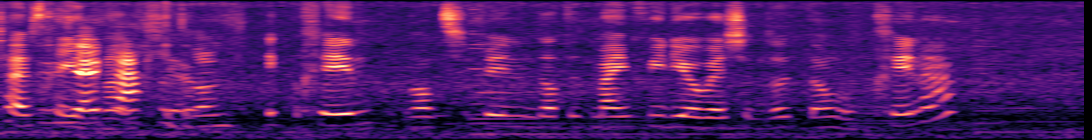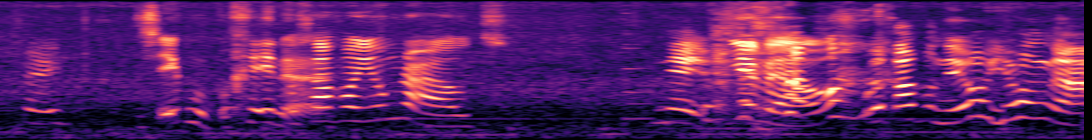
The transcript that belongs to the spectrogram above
Zij heeft geen Jij drankje. krijgt een drankje. Ik begin, want ze vinden dat dit mijn video is en dat ik dan moet beginnen. Oké. Dus ik moet beginnen. We gaan van jong naar oud. Nee. Jawel. We gaan van heel jong naar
